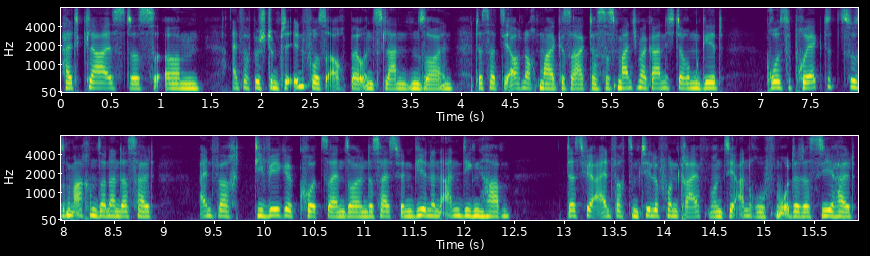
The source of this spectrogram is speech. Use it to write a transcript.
halt klar ist, dass ähm, einfach bestimmte Infos auch bei uns landen sollen. Das hat sie auch nochmal gesagt, dass es manchmal gar nicht darum geht, große Projekte zu machen, sondern dass halt einfach die Wege kurz sein sollen. Das heißt, wenn wir ein Anliegen haben, dass wir einfach zum Telefon greifen und sie anrufen oder dass sie halt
